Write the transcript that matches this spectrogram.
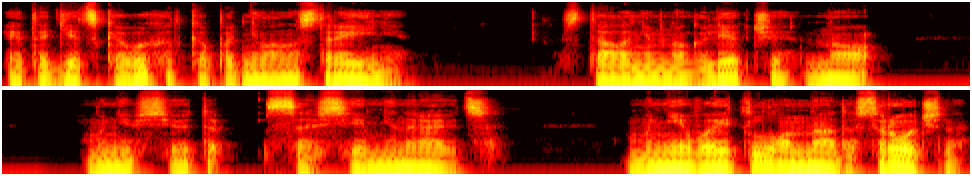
Эта детская выходка подняла настроение. Стало немного легче, но мне все это совсем не нравится. Мне в Айтлон надо, срочно.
